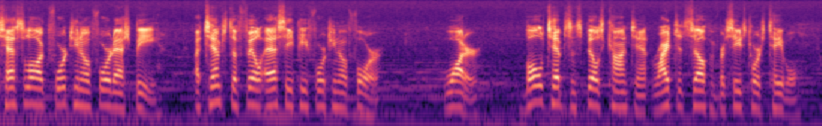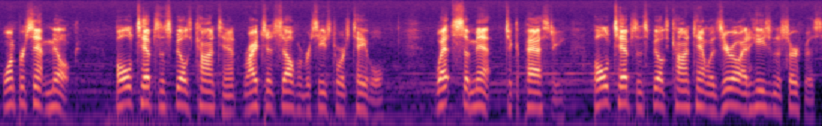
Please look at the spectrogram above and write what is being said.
Test Log 1404-B Attempts to fill SCP-1404 Water. Bowl tips and spills content, rights itself and proceeds towards table. 1% milk. Bowl tips and spills content, rights itself and proceeds towards table. Wet cement to capacity. Bowl tips and spills content with zero adhesion to surface,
